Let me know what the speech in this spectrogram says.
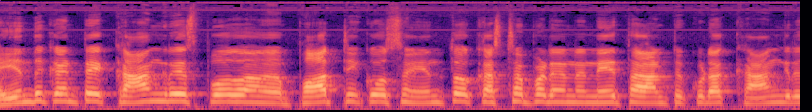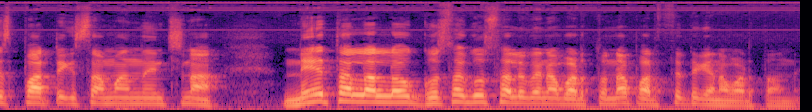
ఎందుకంటే కాంగ్రెస్ పో- పార్టీ కోసం ఎంతో కష్టపడిన నేత అంటూ కూడా కాంగ్రెస్ పార్టీకి సంబంధించిన నేతలలో గుసగుసలు వినబడుతున్న పరిస్థితి కనబడుతుంది.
